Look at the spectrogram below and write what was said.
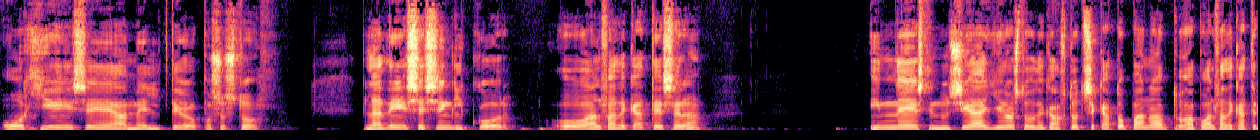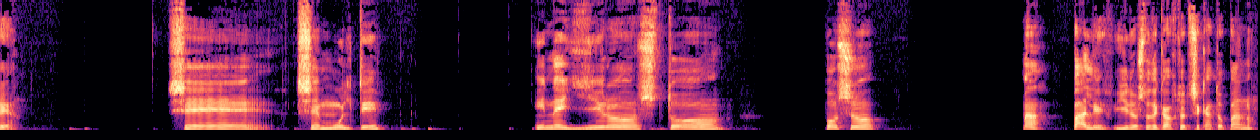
όχι σε αμεληταίο ποσοστό. Δηλαδή σε single core ο α14 είναι στην ουσία γύρω στο 18% πάνω από α13. Σε, σε multi είναι γύρω στο πόσο α, πάλι γύρω στο 18% πάνω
